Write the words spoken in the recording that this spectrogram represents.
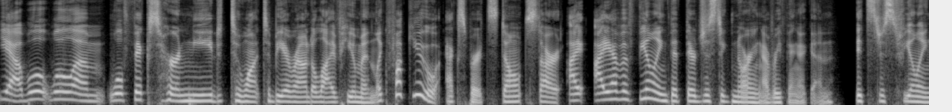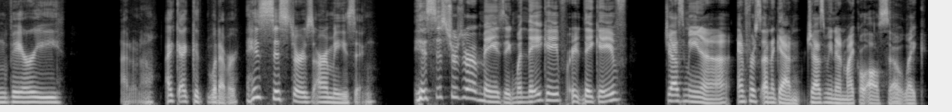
Yeah, we'll we'll um we'll fix her need to want to be around a live human. Like fuck you, experts. Don't start. I I have a feeling that they're just ignoring everything again. It's just feeling very I don't know. I I could whatever. His sisters are amazing. his sisters are amazing when they gave they gave jasmina and first and again jasmina and michael also like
